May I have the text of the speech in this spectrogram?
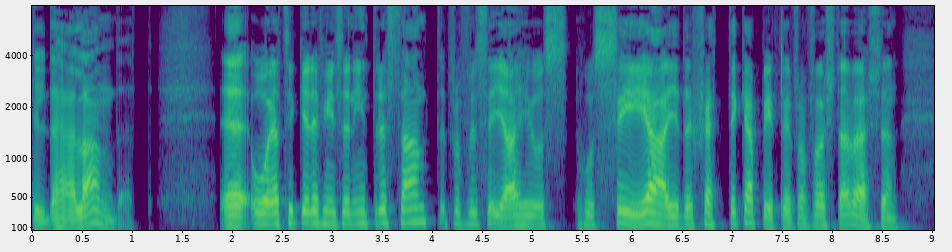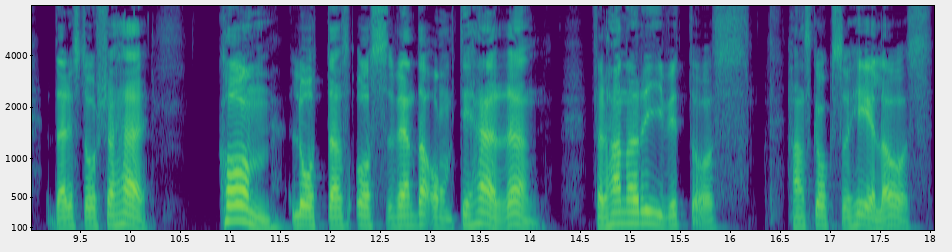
till det här landet. Eh, och Jag tycker det finns en intressant profetia hos Hosea i det sjätte kapitlet från första versen, där det står så här. Kom, låt oss vända om till Herren, för han har rivit oss han ska också hela oss.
